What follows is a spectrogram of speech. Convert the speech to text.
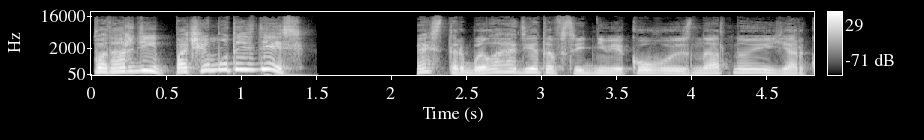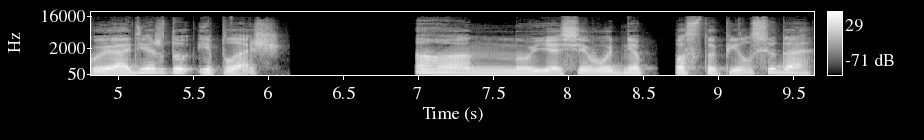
подожди, почему ты здесь?» Эстер была одета в средневековую знатную яркую одежду и плащ. «А, ну я сегодня поступил сюда».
